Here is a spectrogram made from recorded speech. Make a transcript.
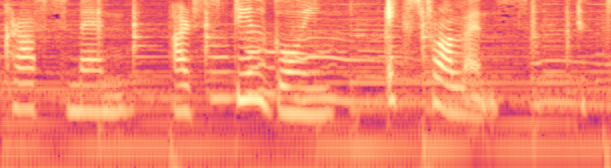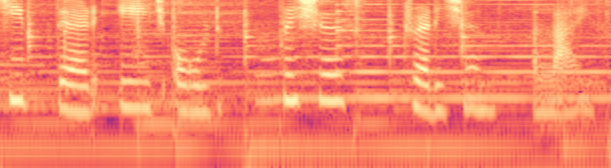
craftsmen are still going extra lengths to keep their age old precious tradition alive.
